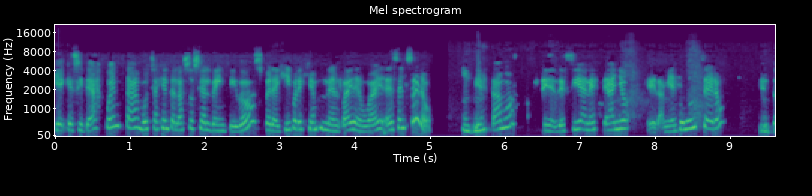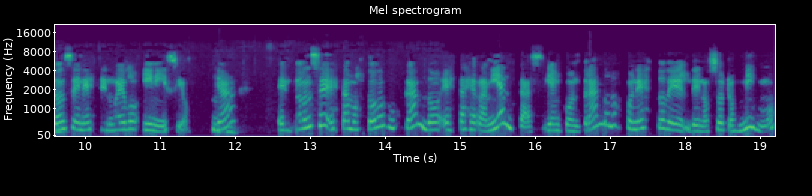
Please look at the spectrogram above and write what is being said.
que, que, si te das cuenta, mucha gente lo asocia al 22, pero aquí, por ejemplo, en el Rider White es el cero. Y estamos, eh, decía en este año, que también tiene un cero, entonces en este nuevo inicio, ¿ya? Entonces estamos todos buscando estas herramientas y encontrándonos con esto de, de nosotros mismos,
